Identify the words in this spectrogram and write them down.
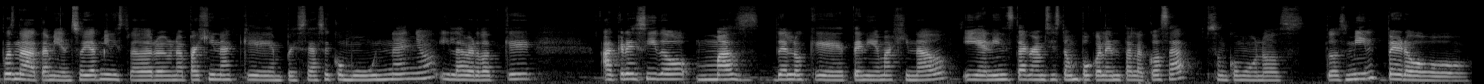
pues nada, también soy administradora de una página que empecé hace como un año y la verdad que ha crecido más de lo que tenía imaginado y en Instagram sí está un poco lenta la cosa, son como unos 2000, pero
